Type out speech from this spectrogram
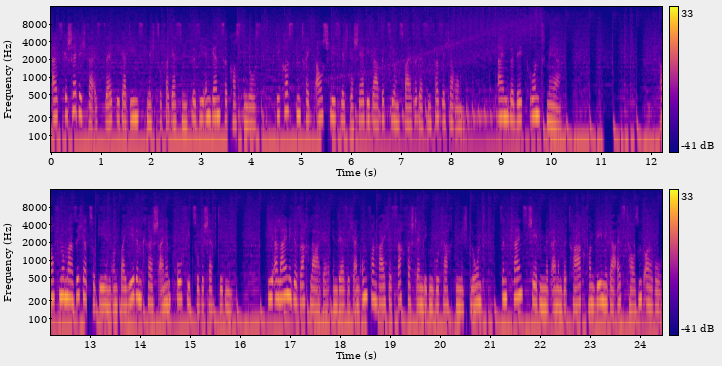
Als Geschädigter ist selbiger Dienst nicht zu vergessen für Sie in Gänze kostenlos. Die Kosten trägt ausschließlich der Schädiger bzw. dessen Versicherung. Ein Beweggrund mehr auf Nummer sicher zu gehen und bei jedem Crash einen Profi zu beschäftigen. Die alleinige Sachlage, in der sich ein umfangreiches Sachverständigengutachten nicht lohnt, sind Kleinstschäden mit einem Betrag von weniger als 1000 Euro.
